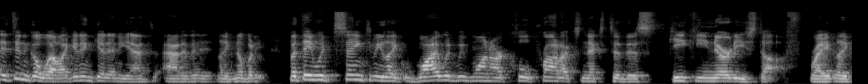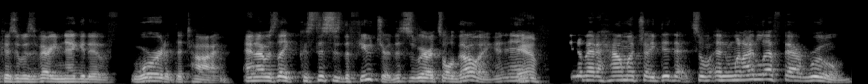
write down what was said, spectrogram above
It didn't go well. Like I didn't get any ads out of it. Like nobody, but they were saying to me, like, why would we want our cool products next to this geeky, nerdy stuff? Right. Like, because it was a very negative word at the time. And I was like, because this is the future. This is where it's all going. And, and Yeah. no matter how much I did that. So, and when I left that room,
